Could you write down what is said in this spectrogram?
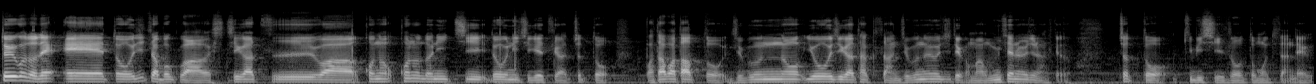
ということで、えーと、実は僕は7月はこのこの土日土日月がちょっとバタバタっと自分の用事がたくさん自分の用事というか、まあ、お店の用事なんですけどちょっと厳しいぞと思ってたんで、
